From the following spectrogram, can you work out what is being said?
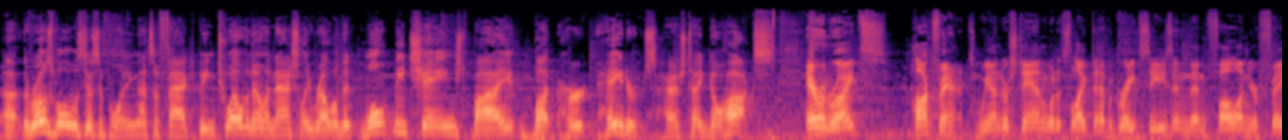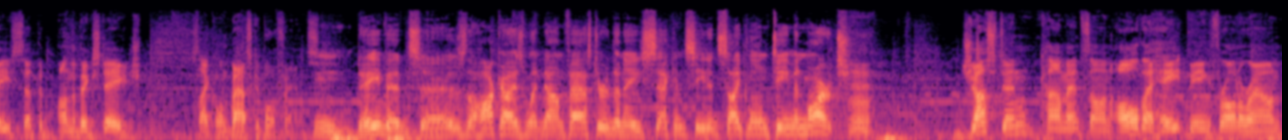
Uh, the Rose Bowl was disappointing, that's a fact. Being 12 0 and nationally relevant won't be changed by butthurt haters. Hashtag go Hawks. Aaron writes, Hawk fans, we understand what it's like to have a great season, then fall on your face at the, on the big stage. Cyclone basketball fans. Hmm, David says the Hawkeyes went down faster than a second seeded Cyclone team in March. Justin comments on all the hate being thrown around.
